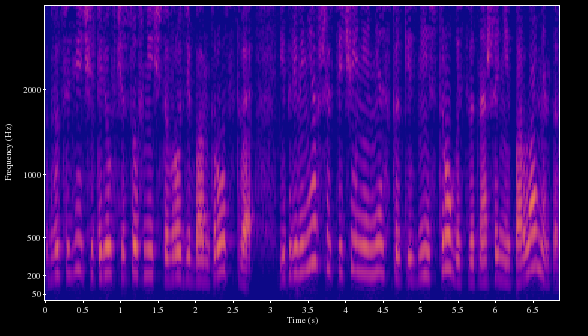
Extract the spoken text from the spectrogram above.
24 часов нечто вроде банкротства и применявший в течение нескольких дней строгость в отношении парламентов,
